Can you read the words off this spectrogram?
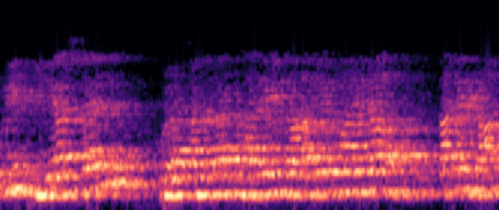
উনি ফিরে আসবেন? খোলা ধারে দাঁড়াবে মায়েরা তাদের রাত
